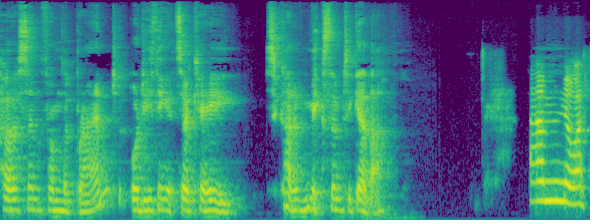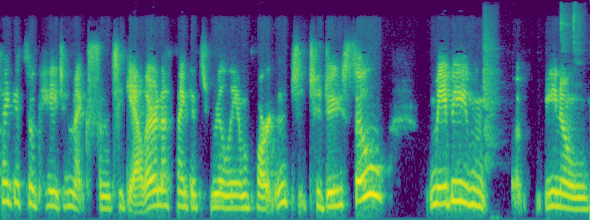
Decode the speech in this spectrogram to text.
person from the brand, or do you think it's okay to kind of mix them together? Um, no, I think it's okay to mix them together, and I think it's really important to do so. Maybe, you know,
